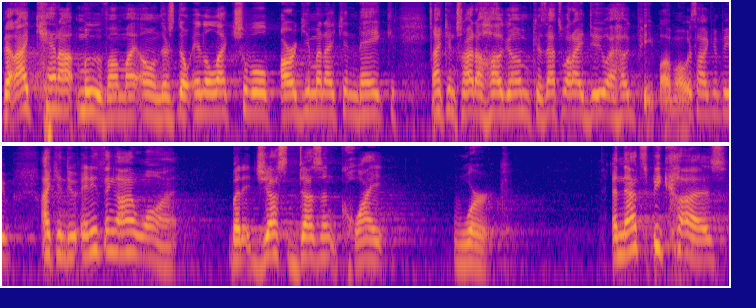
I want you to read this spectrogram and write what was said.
that I cannot move on my own. There's no intellectual argument I can make. I can try to hug them because that's what I do. I hug people, I'm always hugging people. I can do anything I want, but it just doesn't quite work. And that's because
